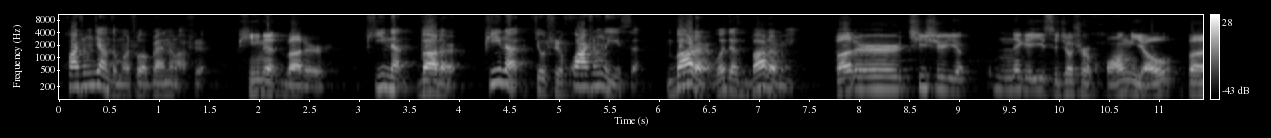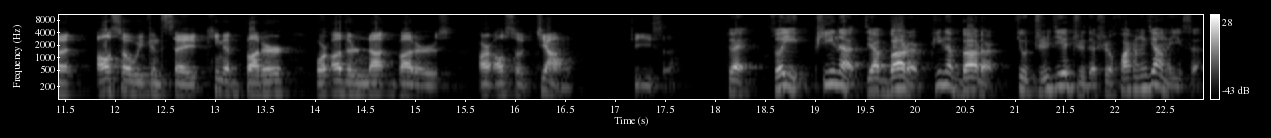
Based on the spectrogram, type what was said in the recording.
花生酱怎么说，Brandon 老师？Peanut butter。Peanut butter。Peanut 就是花生的意思。Butter，what does butter mean? Butter 其实有那个意思就是黄油，but also we can say peanut butter or other nut butters are also 酱的意思。对，所以 peanut 加 butter，peanut butter 就直接指的是花生酱的意思。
